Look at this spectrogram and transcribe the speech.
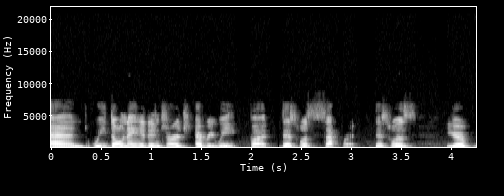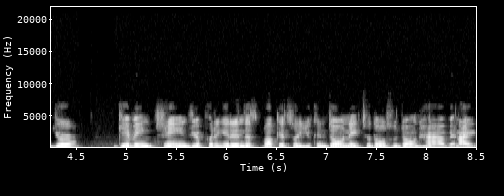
And we donated in church every week, but this was separate. This was you're you're giving change, you're putting it in this bucket so you can donate to those who don't have. And I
